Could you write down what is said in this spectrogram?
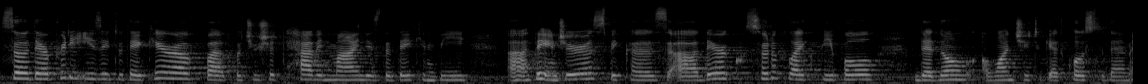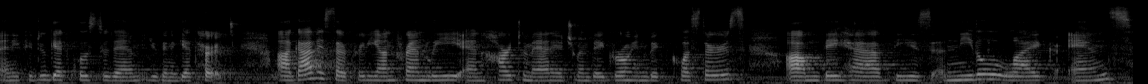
So they're pretty easy to take care of, but what you should have in mind is that they can be uh, dangerous because uh, they're sort of like people that don't want you to get close to them and if you do get close to them you're gonna get hurt. Agaves are pretty unfriendly and hard to manage when they grow in big clusters. Um, they have these needle-like ends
